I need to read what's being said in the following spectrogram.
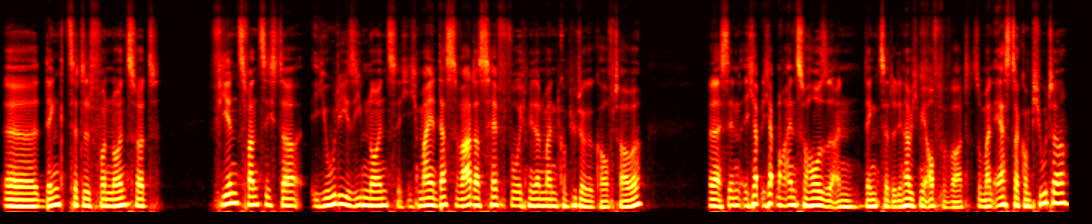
äh, Denkzettel von 1924. Juli 97. Ich meine, das war das Heft, wo ich mir dann meinen Computer gekauft habe. Weil da ist in, ich habe ich hab noch einen zu Hause, einen Denkzettel, den habe ich mir aufbewahrt. So mein erster Computer.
